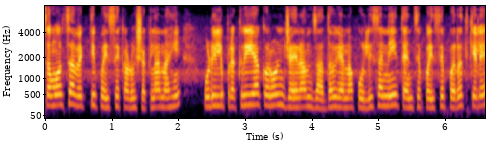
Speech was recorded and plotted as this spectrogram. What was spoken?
समोरचा व्यक्ती पैसे काढू शकला नाही. पुढील प्रक्रिया करून जयराम जाधव यांना पोलिसांनी त्यांचे पैसे परत केले.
